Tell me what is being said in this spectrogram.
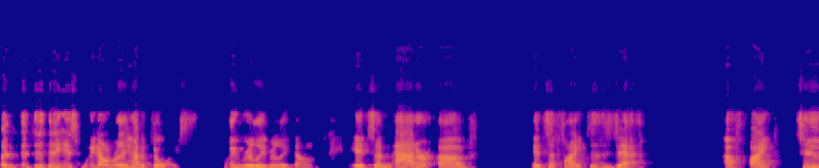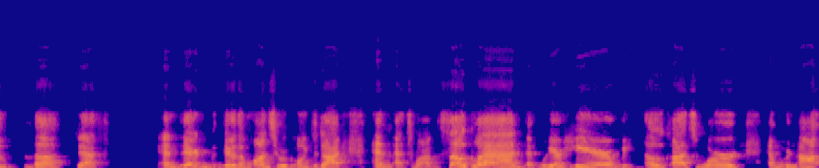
but the thing is, we don't really have a choice. We really, really don't. It's a matter of, it's a fight to the death, a fight to the death. And they're they're the ones who are going to die. And that's why I'm so glad that we're here. We know God's word, and we're not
